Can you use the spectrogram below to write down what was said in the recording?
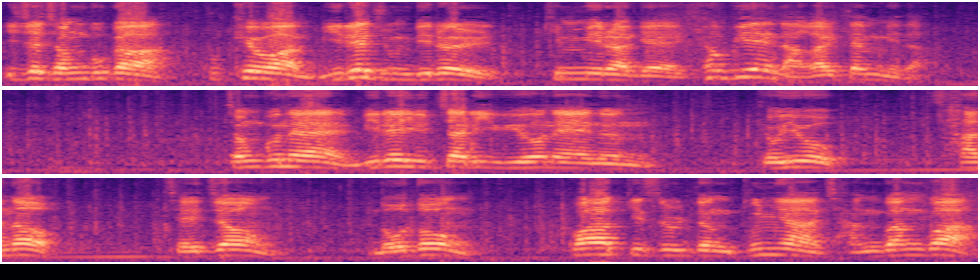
이제 정부가 국회와 미래 준비를 긴밀하게 협의해 나갈 때입니다. 정부 내 미래 일자리 위원회에는 교육, 산업, 재정, 노동, 과학기술 등 분야 장관과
